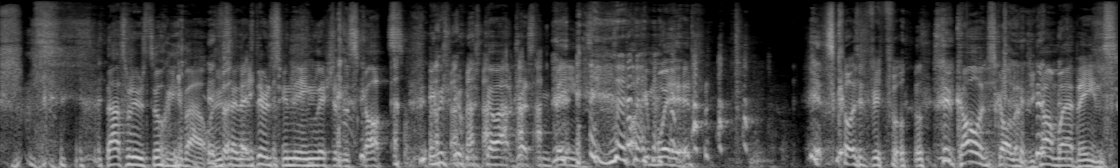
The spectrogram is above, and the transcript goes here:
That's what he was talking about when he was saying there's a difference between the English and the Scots. English people just go out dressed in beans. Fucking weird. Scottish people, It's too cold in Scotland. You can't wear beans.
